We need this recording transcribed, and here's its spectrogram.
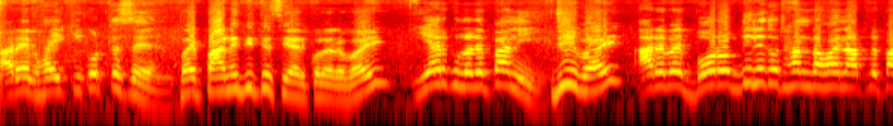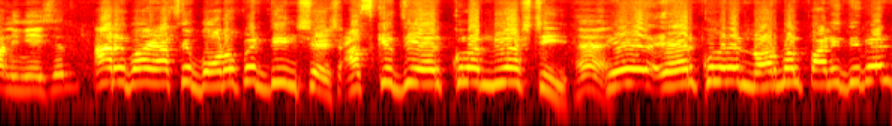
আরে ভাই কি করতেছেন? ভাই পানি দিতেছি এয়ার কুলারে ভাই। এয়ার কুলারে পানি? জি ভাই। আরে ভাই বরফ দিলে তো ঠান্ডা হয় না আপনি পানি নিয়ে আইছেন। আরে ভাই আজকে বরফের দিন শেষ। আজকে যে এয়ার কুলার নিয়ে আসছি। এয়ার কুলারে নরমাল পানি দিবেন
